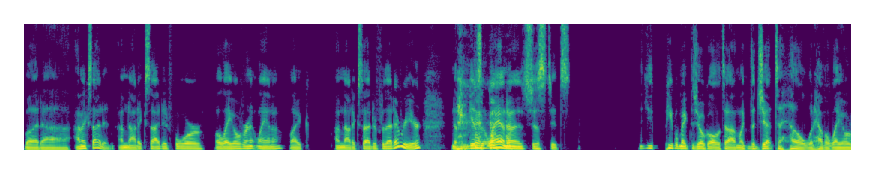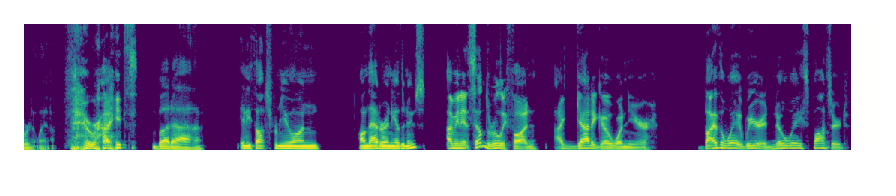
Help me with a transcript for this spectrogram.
but uh, I'm excited. I'm not excited for a layover in Atlanta. Like I'm not excited for that every year. Nothing against Atlanta. It's just it's people make the joke all the time. Like the jet to hell would have a layover in Atlanta. right. But uh, any thoughts from you on on that or any other news? I mean, it sounds really fun. I got to go one year. By the way, we are in no way sponsored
